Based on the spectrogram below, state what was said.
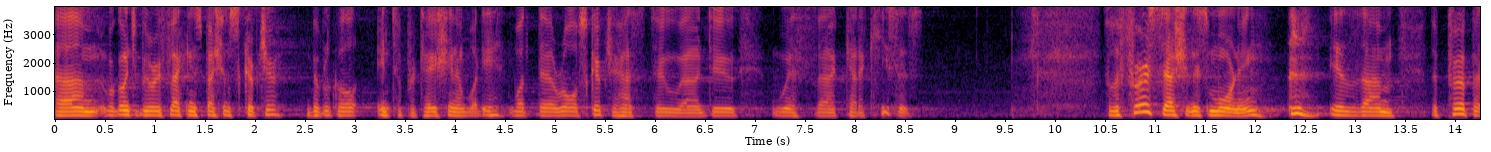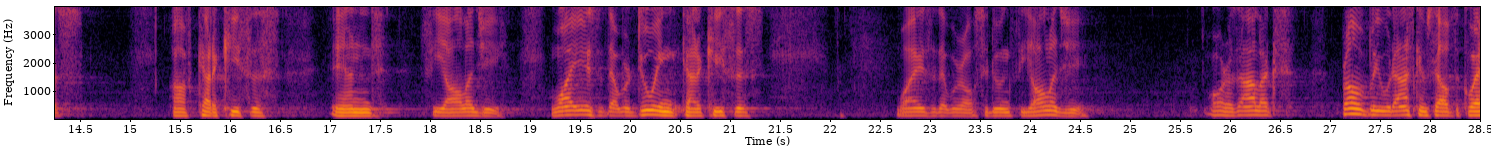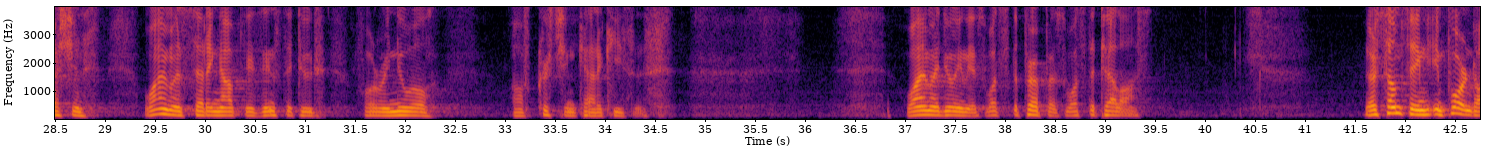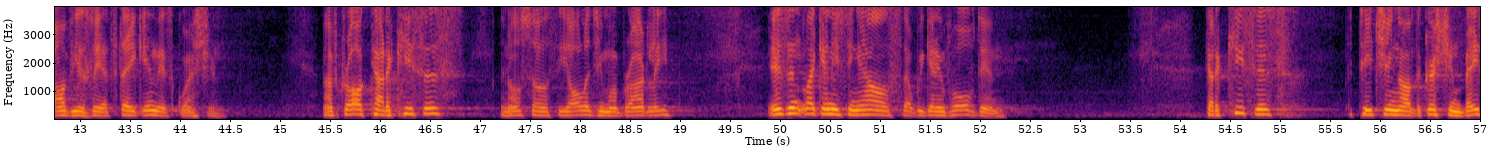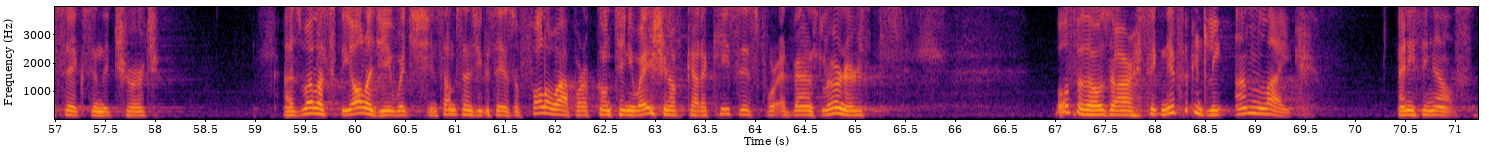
um, we're going to be reflecting special scripture, biblical interpretation, and what, it, what the role of scripture has to uh, do with uh, catechesis. So, the first session this morning is um, the purpose of catechesis and theology. Why is it that we're doing catechesis? Why is it that we're also doing theology? Or as Alex probably would ask himself the question, why am I setting up this institute for renewal of Christian catechesis? Why am I doing this? What's the purpose? What's the telos? There's something important, obviously, at stake in this question. After all, catechesis and also theology more broadly isn't like anything else that we get involved in. Catechesis the teaching of the Christian basics in the church, as well as theology, which in some sense you could say is a follow up or a continuation of catechesis for advanced learners. Both of those are significantly unlike anything else.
